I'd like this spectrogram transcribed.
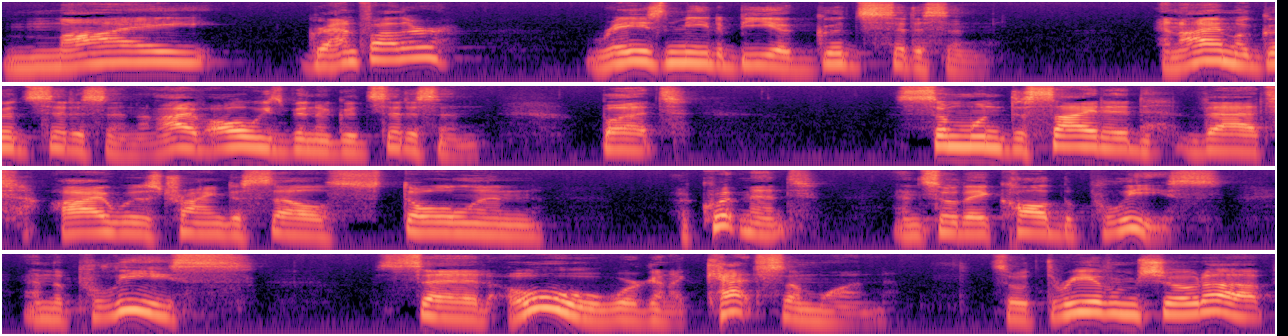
my grandfather raised me to be a good citizen. And I am a good citizen, and I've always been a good citizen. But someone decided that I was trying to sell stolen equipment, and so they called the police. And the police said, Oh, we're going to catch someone. So three of them showed up,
